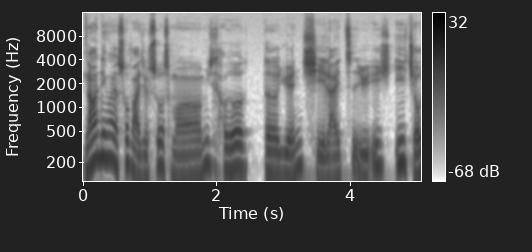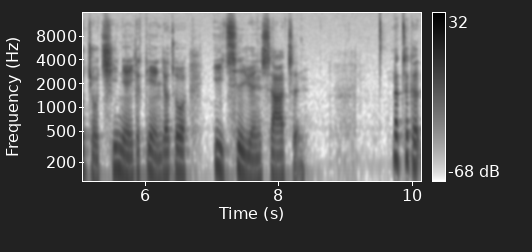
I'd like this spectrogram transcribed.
然后另外的说法就说什么密室逃脱的缘起来自于一一九九七年一个电影叫做《异次元杀阵》，那这个。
